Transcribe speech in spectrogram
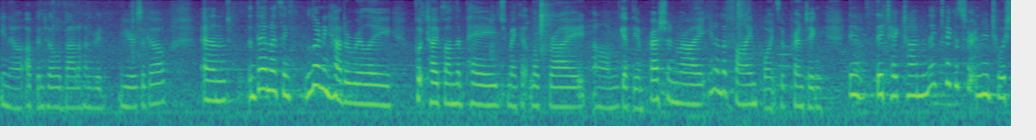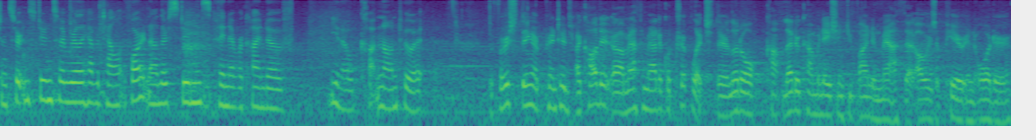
you know, up until about 100 years ago. And, then I think learning how to really put type on the page, make it look right, um, get the impression right, you know, the fine points of printing, they, they take time and they take a certain intuition. Certain students really have a talent for it, and other students, they never kind of, you know, cotton onto it. The first thing I printed, I called it uh, mathematical triplets. They're little com- letter combinations you find in math that always appear in order,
